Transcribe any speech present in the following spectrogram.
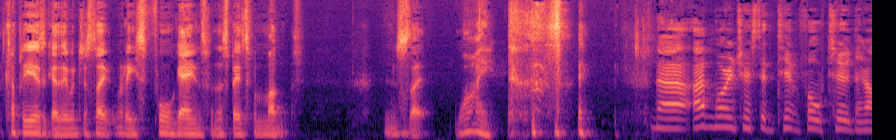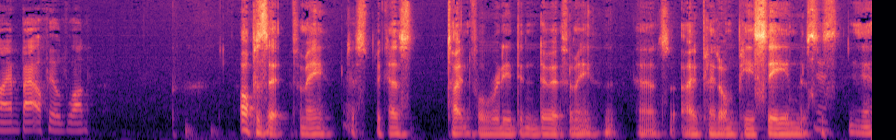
a couple of years ago they would just like release four games from the space of a month. And it's like, why? No, I'm more interested in Titanfall 2 than I am Battlefield 1. Opposite for me, just because Titanfall really didn't do it for me. Uh, so I played it on PC and it's just, yeah.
